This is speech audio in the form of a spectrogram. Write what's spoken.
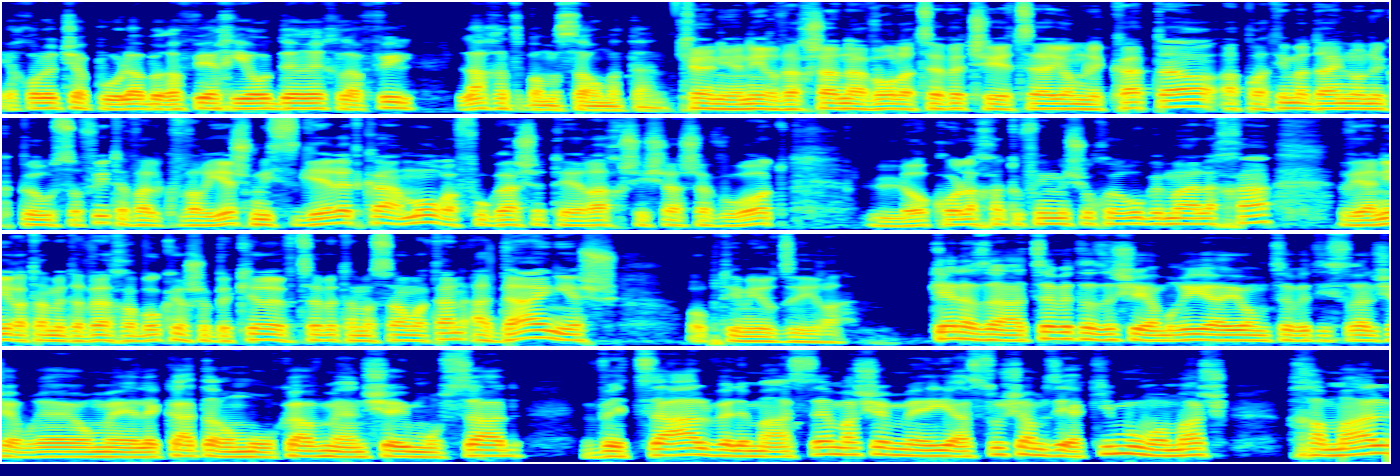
יכול להיות שהפעולה ברפיח היא עוד דרך להפעיל לחץ במשא ומתן. כן, יניר, ועכשיו נעבור לצוות שיצא היום לקטאר. הפרטים עדיין לא נקפאו סופית, אבל כבר יש מסגרת כאמור, הפוגה שתארך שישה שבועות. לא כל החטופים ישוחררו במהלכה, ויניר, אתה מדווח הבוקר שבקרב צוות המשא ומתן עדיין יש אופטימיות זהירה. כן, אז הצוות הזה שימריא היום, צוות ישראל שימריא היום אה, לקטאר, מורכב מאנשי מוסד וצה"ל, ולמעשה מה שהם אה, יעשו שם זה יקימו ממש חמ"ל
